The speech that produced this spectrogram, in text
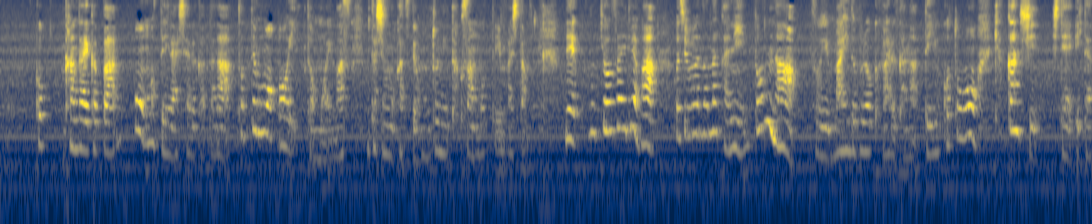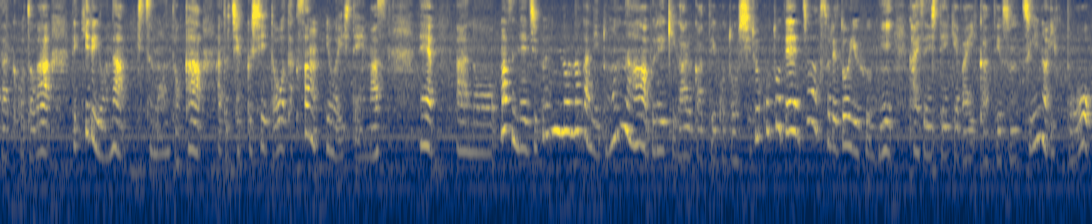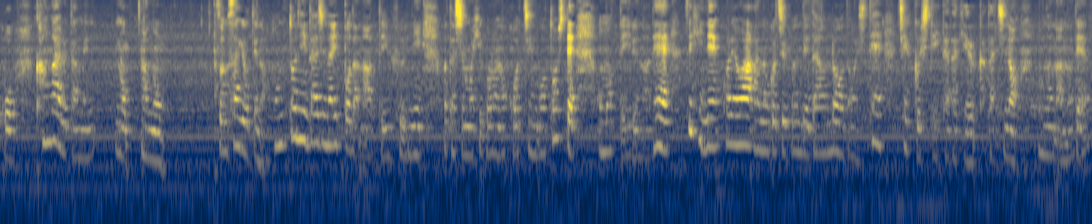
こ考え方を持っていらっしゃる方がとっても多いと思います。私もかつて本当にたくさん持っていました。でこの教材ではご自分の中にどんなそういうマインドブロックがあるかなっていうことを客観視していただくことができるような質問とかあとチェックシートをたくさん用意しています。であのまずね自分の中にどんなブレーキがあるかっていうことを知ることでじゃあそれどういうふうに改善していけばいいかっていうその次の一歩をこう考えるためのあのその作業っていうのは本当に大事な一歩だなっていうふうに私も日頃のコーチングを通して思っているので是非ねこれはあのご自分でダウンロードをしてチェックしていただける形のものなので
